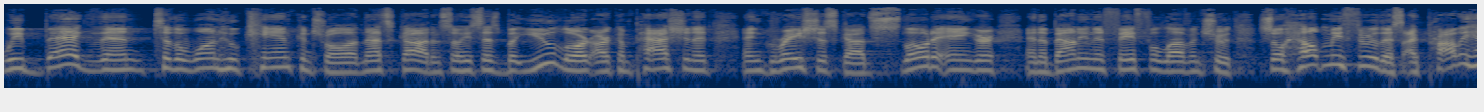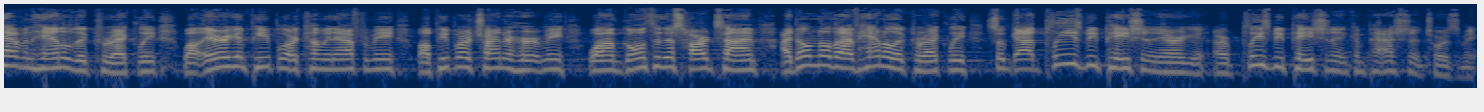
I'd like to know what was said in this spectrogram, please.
we beg then to the one who can control it, and that's God. And so he says, But you, Lord, are compassionate and gracious God, slow to anger and abounding in faithful love and truth. So help me through this. I probably haven't handled it correctly. While arrogant people are coming after me, while people are trying to hurt me, while I'm going through this hard time, I don't know that I've handled it correctly. So God, please be patient and arrogant, or please be patient and compassionate towards me.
